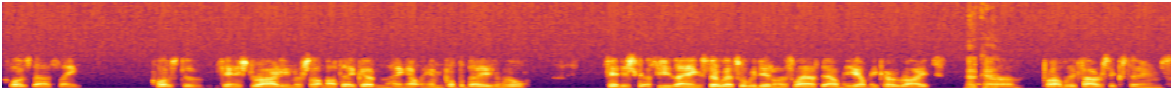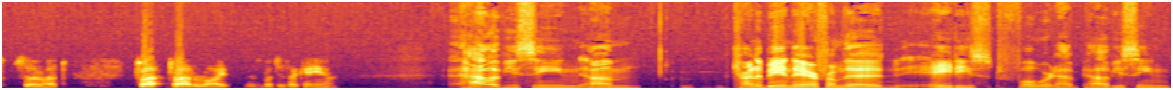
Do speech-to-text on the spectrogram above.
close to I think close to finished writing or something I'll take up and hang out with him a couple of days and we'll finish a few things. So that's what we did on this last album. He helped me co-write Okay. uh, probably five or six tunes. So I try try to write as much as I can. How have you seen, um, kind of being there from the '80s forward? How, how have you seen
